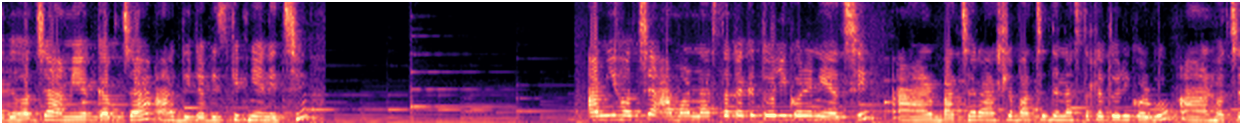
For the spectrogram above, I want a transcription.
আগে হচ্ছে আমি এক কাপ চা আর দুইটা বিস্কিট নিয়ে নিচ্ছি। আমি হচ্ছে আমার নাস্তাটাকে তৈরি করে নিয়েছি। আর বাচ্চারা আসলে বাচ্চাদের নাস্তাটা তৈরি করব। আর হচ্ছে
